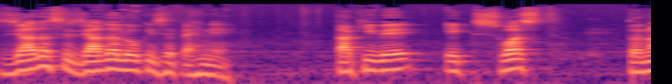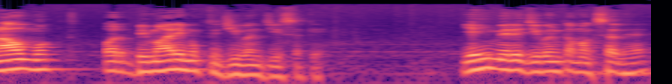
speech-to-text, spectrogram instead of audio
ज़्यादा से ज़्यादा लोग इसे पहने, ताकि वे एक स्वस्थ तनाव मुक्त और बीमारी मुक्त जीवन जी सके। यही मेरे जीवन का मकसद है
